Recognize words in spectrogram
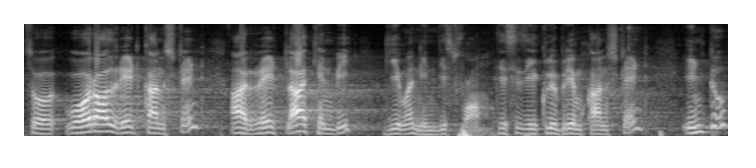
So, overall rate constant or rate law can be given in this form. This is equilibrium constant into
